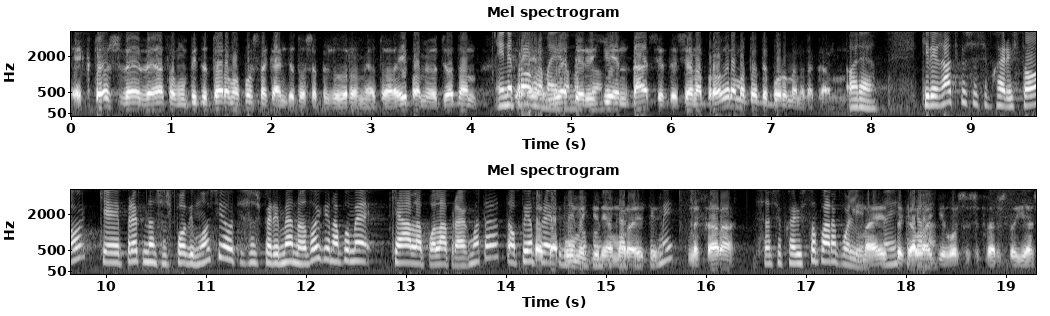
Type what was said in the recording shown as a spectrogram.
εκτός βέβαια θα μου πείτε τώρα μα πώς θα κάνετε τόσα πεζοδρόμια τώρα. Είπαμε ότι όταν Είναι πρόγραμμα, ε, μια είπαμε περιοχή αυτό. εντάσσεται σε ένα πρόγραμμα τότε μπορούμε να τα κάνουμε. Ωραία. Κύριε Γάτσικο, σας ευχαριστώ και πρέπει να σας πω δημόσια ότι σας περιμένω εδώ για να πούμε και άλλα πολλά πράγματα τα οποία Θα τα πρέπει να πούμε υποθούν κυρία σε κάποια Μωραήτη. στιγμή. Με χαρά. Σας ευχαριστώ πάρα πολύ. Να είστε καλά και εγώ σας ευχαριστώ. Γεια σας.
